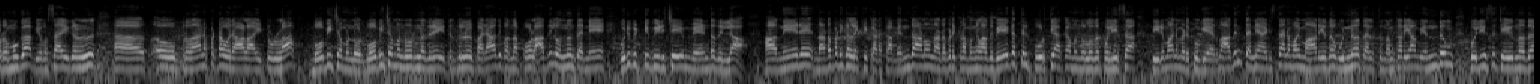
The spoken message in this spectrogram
പ്രമുഖ വ്യവസായികളിൽ പ്രധാനപ്പെട്ട ഒരാളായിട്ടുള്ള ബോബി ചമ്മണ്ണൂർ. ബോബി ചമ്മണ്ണൂറിനെതിരെ ഇത്തരത്തിലൊരു പരാതി വന്നപ്പോൾ അതിലൊന്നും തന്നെ ഒരു വിട്ടുവീഴ്ചയും വേണ്ടതില്ല. നേരെ നടപടികളിലേക്ക് കടക്കാം. എന്താണോ നടപടിക്രമങ്ങൾ അത് വേഗത്തിൽ പൂർത്തിയാക്കാമെന്നുള്ളത് പോലീസ് തീരുമാനമെടുക്കുകയായിരുന്നു. അതിന് തന്നെ അടിസ്ഥാനമായി മാറിയത് ഉന്നത തലത്തിൽ നമുക്കറിയാം എന്തും പോലീസ് ചെയ്യുന്നത്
